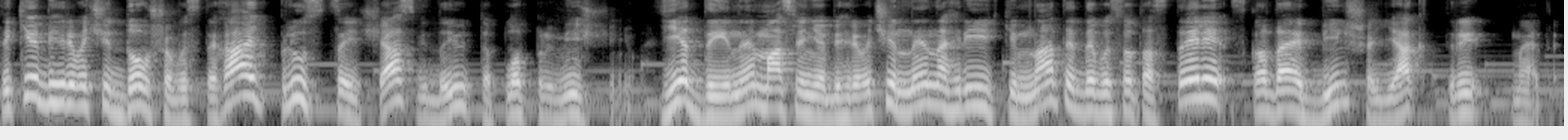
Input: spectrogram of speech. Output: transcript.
Такі обігрівачі довше вистигають, плюс в цей час віддають тепло приміщенню. Єдине, масляні обігрівачі не нагріють кімнати, де висота стелі складає більше як 3 метри.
